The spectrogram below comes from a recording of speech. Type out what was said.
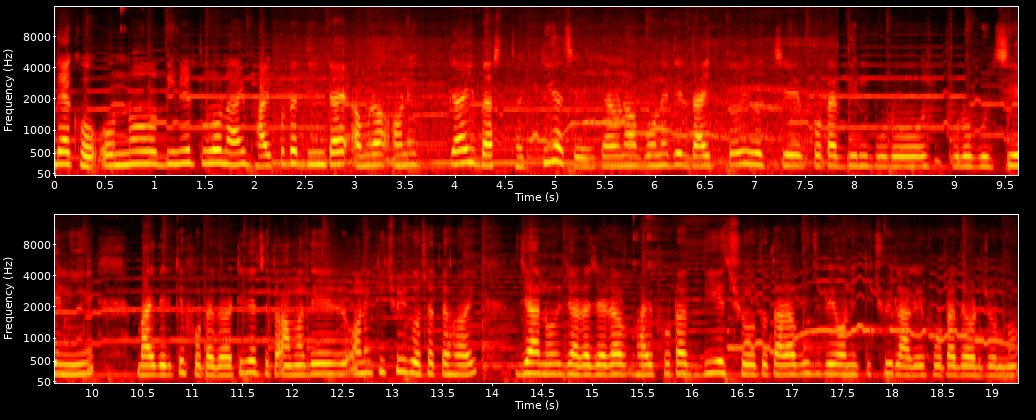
দেখো, অন্য দিনের তুলনায় ভাইফোঁটার দিনটায় আমরা অনেকটাই ব্যস্ত থাকি, ঠিক আছে? কেননা বোনেদের দায়িত্বই হচ্ছে ফোটার দিন পুরো পুরো গুছিয়ে নিয়ে ভাইদেরকে ফোঁটা দেওয়া, ঠিক আছে? তো আমাদের অনেক কিছুই গোছাতে হয়। জানো, যারা যারা ভাই ফোঁটা দিয়েছ, তো তারা বুঝবে অনেক কিছুই লাগে ফোঁটা দেওয়ার জন্য।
